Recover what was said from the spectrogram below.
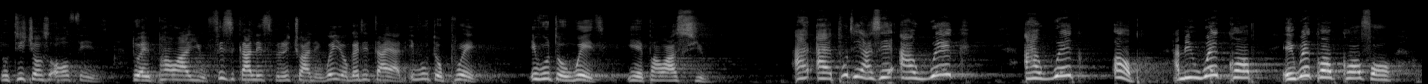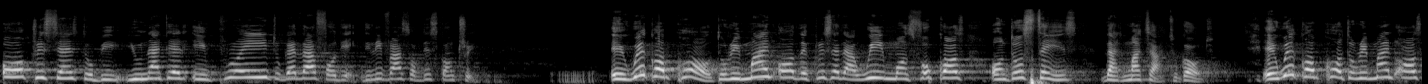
to teach us all things, to empower you physically, spiritually, when you're getting tired, even to pray, even to wait, He empowers you. I, I put it, I say, awake, awake up. I mean, wake up, a wake up call for all Christians to be united in praying together for the deliverance of this country. A wake up call to remind all the Christians that we must focus on those things that matter to God. A wake up call to remind us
